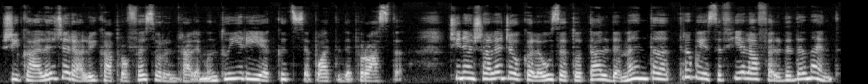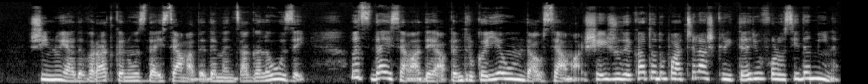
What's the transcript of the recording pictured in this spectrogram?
și că alegerea lui ca profesor între ale mântuirii e cât se poate de proastă. Cine își alege o călăuză total dementă, trebuie să fie la fel de dement. Și nu e adevărat că nu îți dai seama de demența gălăuzei. Îți dai seama de ea, pentru că eu îmi dau seama și ai judecat-o după același criteriu folosit de mine.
